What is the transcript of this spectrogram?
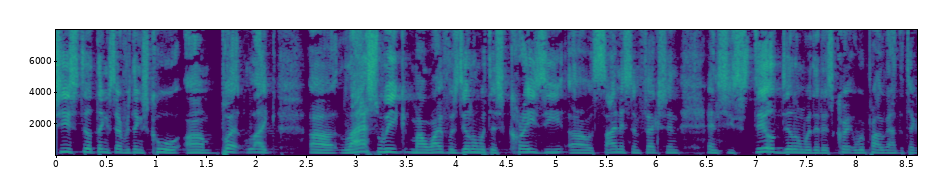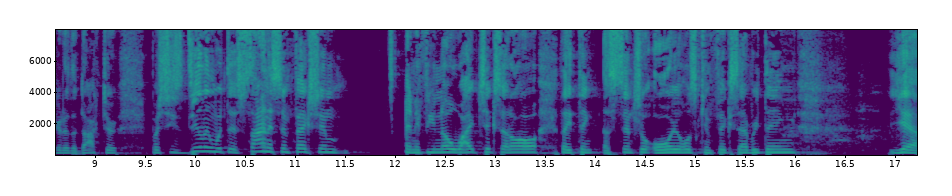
she still thinks everything's cool. Um, but like uh, last week, my wife was dealing with this crazy uh, sinus infection, and she's still dealing with it. It's cra- we're probably gonna have to take her to the doctor, but she's dealing with this sinus infection. And if you know white chicks at all, they think essential oils can fix everything. Yeah,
